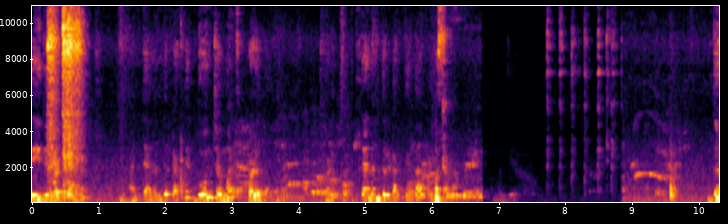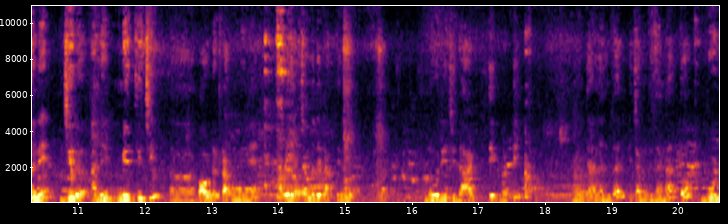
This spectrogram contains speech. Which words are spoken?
तेही दिलं टाकते. आणि त्यानंतर टाकते दोन चम्मच हळद. हळद त्यानंतर टाकते आता मसाला. म्हणजे धने जिरं आणि मेथीची पावडर टाकून दिली आहे. आता याच्यामध्ये टाकते मी मोहरीची डाळ एक वाटी. त्यानंतर याच्यामध्ये जाणार तो गूळ.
